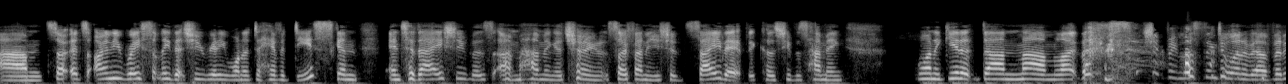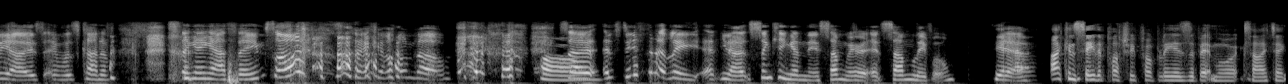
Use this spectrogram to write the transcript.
Um, so it's only recently that she really wanted to have a desk, and and today she was um, humming a tune. It's so funny you should say that because she was humming. Want to get it done, Mum? Like this. She'd been listening to one of our videos and was kind of singing our theme song. like, oh no! So it's definitely, you know, it's sinking in there somewhere at some level. Yeah, I can see the pottery probably is a bit more exciting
